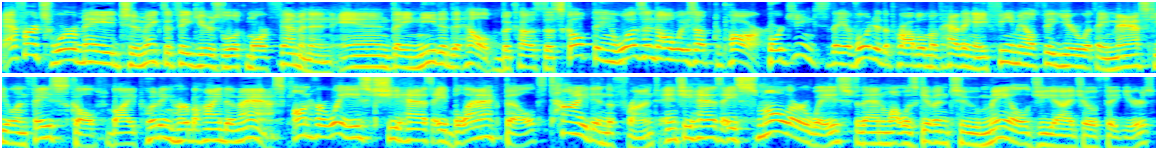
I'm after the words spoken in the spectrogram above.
Efforts were made to make the figures look more feminine, and they needed the help because the sculpting wasn't always up to par. For Jinx, they avoided the problem of having a female figure with a masculine face sculpt by putting her behind a mask. On her waist, she has a black belt tied in the front, and she has a smaller waist than what was given to male G.I. Joe figures.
